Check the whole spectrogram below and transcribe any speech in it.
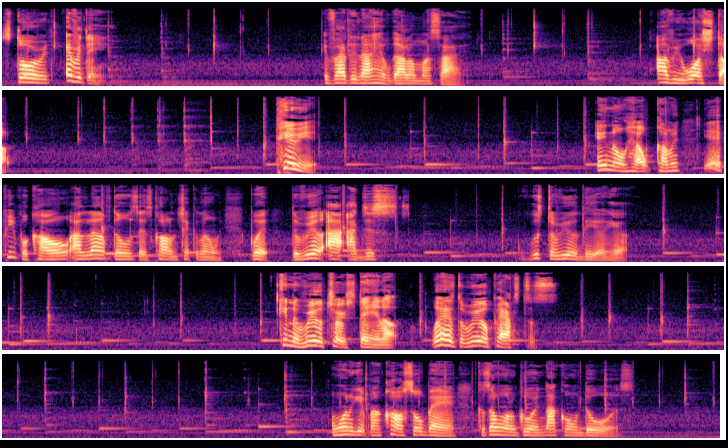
storage, everything. If I did not have God on my side, I'll be washed up. Period. Ain't no help coming. Yeah, people call. I love those that's calling, checking on me. But the real, I, I just, what's the real deal here? Can the real church stand up? Where's the real pastors? I want to get my car so bad because I want to go and knock on doors.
